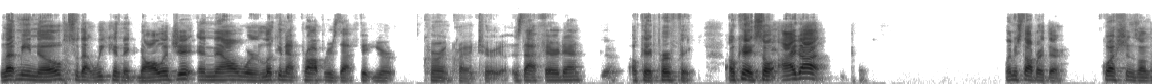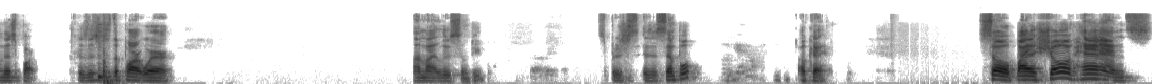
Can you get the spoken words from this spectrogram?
let me know so that we can acknowledge it. And now we're looking at properties that fit your current criteria. Is that fair, Dan? Yeah. Okay, perfect. Okay, so I got, let me stop right there. Questions on this part, because this is the part where I might lose some people. Is it simple? Okay. So by a show of hands,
